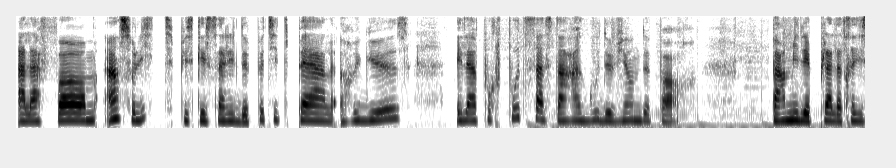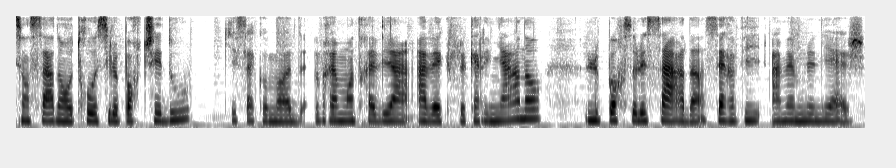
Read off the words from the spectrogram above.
à la forme insolite puisqu'il s'agit de petites perles rugueuses et la porpuzza, c'est un ragoût de viande de porc. Parmi les plats de la tradition sarde, on retrouve aussi le porceddu, qui s'accommode vraiment très bien avec le carignano, le porcelet sarde, hein, servi à même le liège.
